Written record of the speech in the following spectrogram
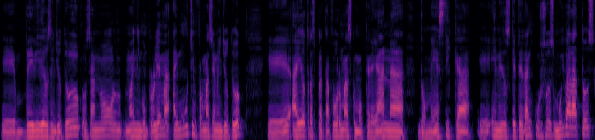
eh, ve videos en YouTube, o sea, no, no hay ningún problema, hay mucha información en YouTube eh, hay otras plataformas como Creana, Doméstica, eh, en los que te dan cursos muy baratos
